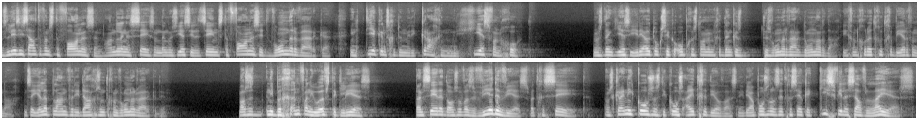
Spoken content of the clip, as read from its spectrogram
Ons lees dieselfde van Stefanus in Handelinge 6 en dink ons Jesus, dit sê en Stefanus het wonderwerke en tekens gedoen met die krag en die gees van God. En ons dink Jesus, hierdie ou het ook seker opgestaan en gedink is dis wonderwerk donderdag. Hier gaan groot goed gebeur vandag. En sy hele plan vir die dag is om te gaan wonderwerke doen. Maar as ons in die begin van die hoofstuk lees, dan sê dit daarso was weduwees wat gesê het, ons kry nie kos as die kos uitgedeel was nie. Die apostels het gesê, "Oké, kies vir julleself leiers."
